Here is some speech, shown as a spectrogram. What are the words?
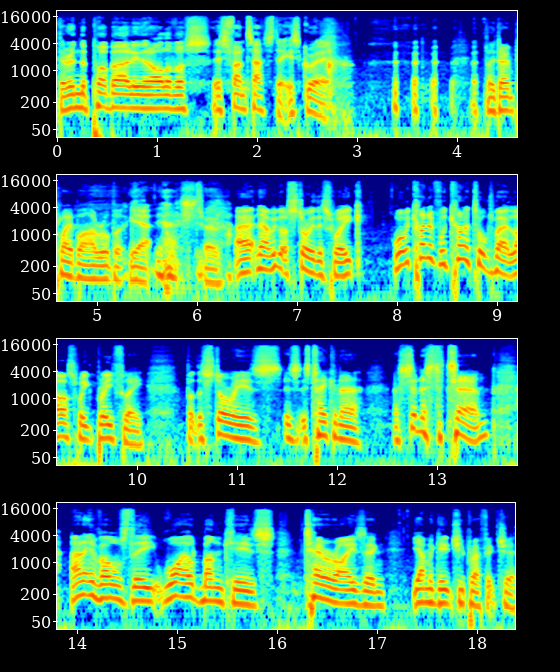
They're in the pub earlier than all of us. It's fantastic. It's great. They don't play by our rule book. Yeah, yes, true. Uh, now we've got a story this week. Well, we kind of we kind of talked about it last week briefly, but the story is is, is taken a, a sinister turn, and it involves the wild monkeys terrorising Yamaguchi Prefecture.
